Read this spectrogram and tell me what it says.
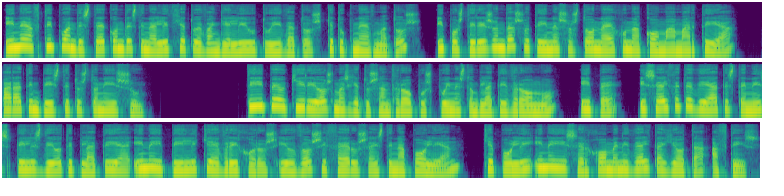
Είναι αυτοί που αντιστέκονται στην αλήθεια του Ευαγγελίου του Ήδατος και του Πνεύματος, υποστηρίζοντας ότι είναι σωστό να έχουν ακόμα αμαρτία, παρά την πίστη τους στον Ιησού. Τι είπε ο κύριος μας για τους ανθρώπους που είναι στον πλατή δρόμο, είπε: Εισέλθετε διά της στενής πύλης διότι πλατεία είναι η πύλη και ευρύχωρος η οδός υφέρουσα εις την απώλειαν, και πολλοί είναι οι εισερχόμενοι δέλτα γιώτα αυτής.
